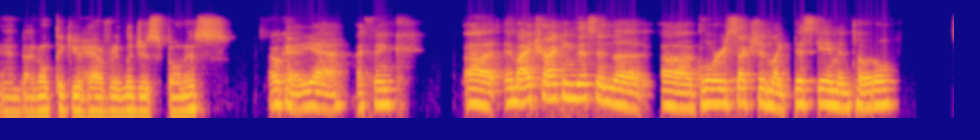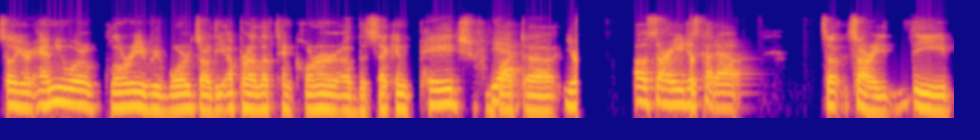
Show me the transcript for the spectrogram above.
And I don't think you have religious bonus. Okay, yeah. I think uh am I tracking this in the uh glory section like this game in total? So your annual glory rewards are the upper left hand corner of the second page. Yeah. But uh, your Oh, sorry, you just cut out. So sorry, the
